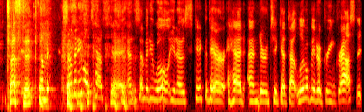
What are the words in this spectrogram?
Test it. Somebody, somebody will test it and somebody will you know stick their head under to get that little bit of green grass that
